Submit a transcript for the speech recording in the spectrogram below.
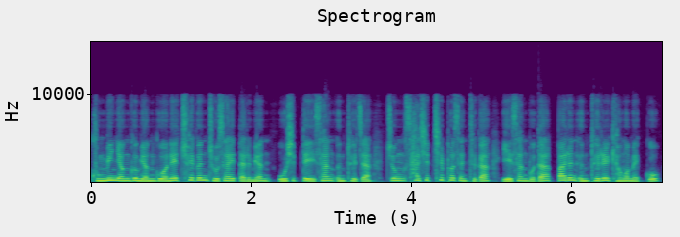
국민연금연구원의 최근 조사에 따르면 50대 이상 은퇴자 중 47%가 예상보다 빠른 은퇴를 경험했고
